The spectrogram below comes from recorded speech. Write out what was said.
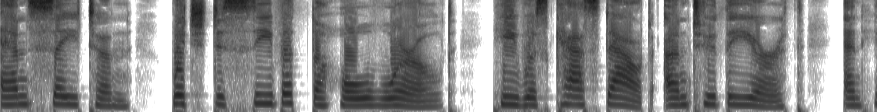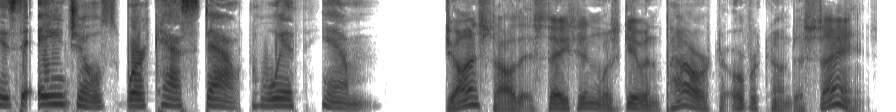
and Satan, which deceiveth the whole world. He was cast out unto the earth, and his angels were cast out with him. John saw that Satan was given power to overcome the saints.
